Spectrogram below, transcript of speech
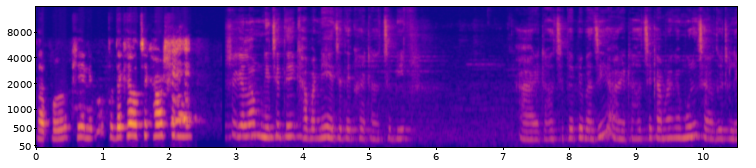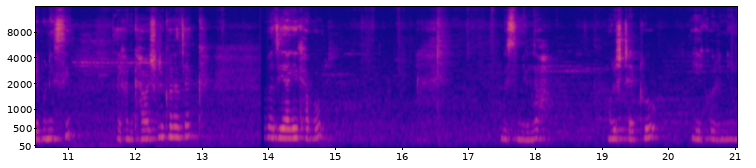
তারপর খেয়ে নেব। তো দেখা হচ্ছে খাওয়ার সময়। এসে গেলাম, নিচেতেই খাবার নিয়ে, এই যে দেখো, এটা হচ্ছে বিফ আর এটা হচ্ছে পেঁপে ভাজি আর এটা হচ্ছে কামরাঙ্গা মরিচ আর দুইটা লেবু নিচ্ছি। এখন খাওয়া শুরু করা যাক। ভাজি আগে খাব। বিসমিল্লাহ। মরিচটা একটু ইয়ে করে নিই।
